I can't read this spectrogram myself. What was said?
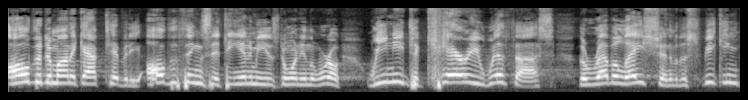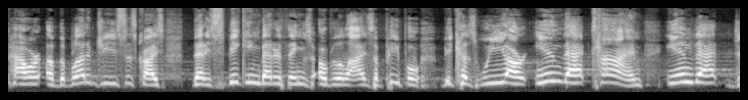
all the demonic activity, all the things that the enemy is doing in the world, we need to carry with us the revelation of the speaking power of the blood of Jesus Christ that is speaking better things over the lives of people because we are in that time, in that,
